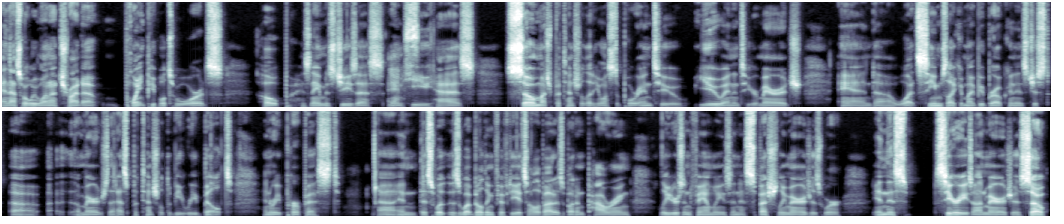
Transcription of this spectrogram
And that's what we want to try to point people towards hope. His name is Jesus, and Yes. he has so much potential that he wants to pour into you and into your marriage. And uh, what seems like it might be broken is just uh, a marriage that has potential to be rebuilt and repurposed. Uh, and this what is what Building 58 is all about is about empowering leaders and families and especially marriages. We're in this series on marriages. So,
